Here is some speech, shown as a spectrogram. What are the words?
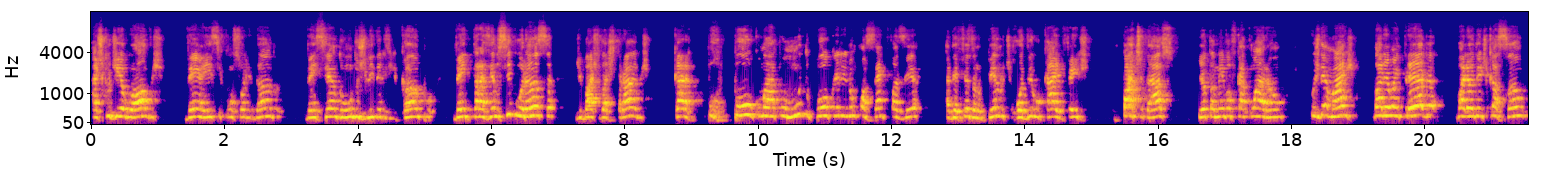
Acho que o Diego Alves vem aí se consolidando, vem sendo um dos líderes em campo, vem trazendo segurança debaixo das traves. Cara, por pouco, mas por muito pouco, ele não consegue fazer a defesa no pênalti. Rodrigo Caio fez um partidaço e eu também vou ficar com o Arão. Os demais, valeu a entrega, valeu a dedicação,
